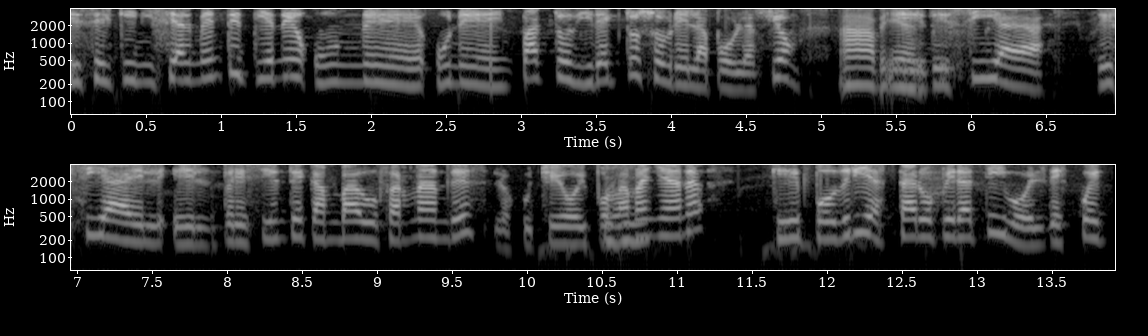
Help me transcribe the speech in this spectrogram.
es el que inicialmente tiene un, eh, un eh, impacto directo sobre la población. Ah, bien. decía decía el, el presidente Cambadu Fernández, lo escuché hoy por la mañana, que podría estar operativo el descuento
